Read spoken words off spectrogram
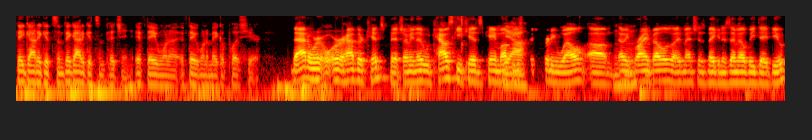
they got to get some. They got to get some pitching if they want to. If they want to make a push here. That or or have their kids pitch. I mean, the Winckowski kids came up. Yeah. He's pretty well. Um, mm-hmm. I mean, Brian Bellows, I mentioned, is making his MLB debut.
